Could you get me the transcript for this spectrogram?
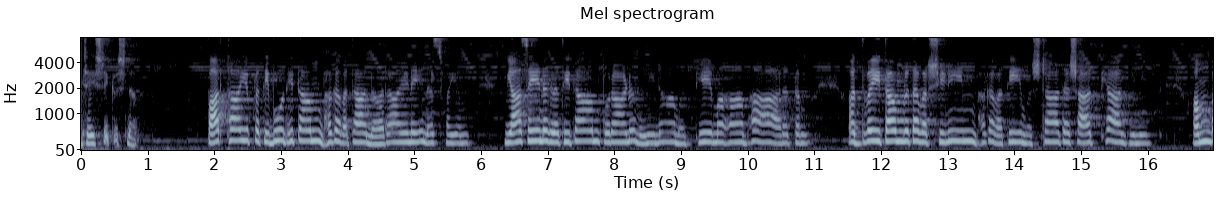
जय श्रीकृष्ण पार्थाय प्रतिबोधितां भगवता नारायणेन स्वयं, व्यासेन ग्रथितां पुराणमुनिना मध्ये महाभारतम्, अद्वैतामृतवर्षिणीं भगवतीमष्टादशाध्यायिनीम् अम्ब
